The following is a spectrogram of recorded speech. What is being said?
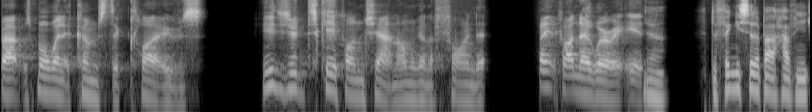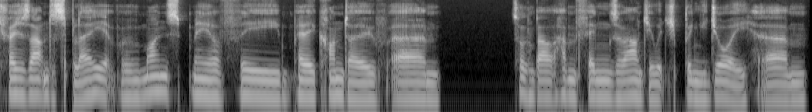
but it's more when it comes to clothes. You should keep on chatting. I'm going to find it. Thankfully, I know where it is. Yeah. The thing you said about having your treasures out on display, it reminds me of the Marie Kondo um, talking about having things around you which bring you joy. Um,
